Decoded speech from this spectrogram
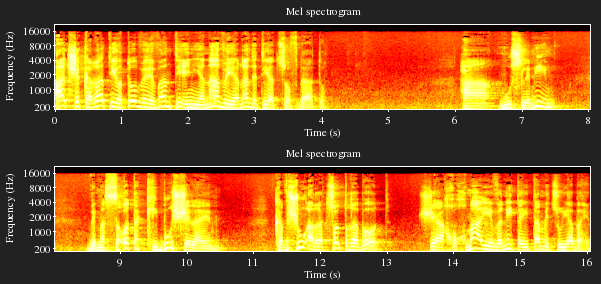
עד שקראתי אותו והבנתי עניינה וירדתי עד סוף דעתו. המוסלמים, במסעות הכיבוש שלהם, כבשו ארצות רבות שהחוכמה היוונית הייתה מצויה בהן.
